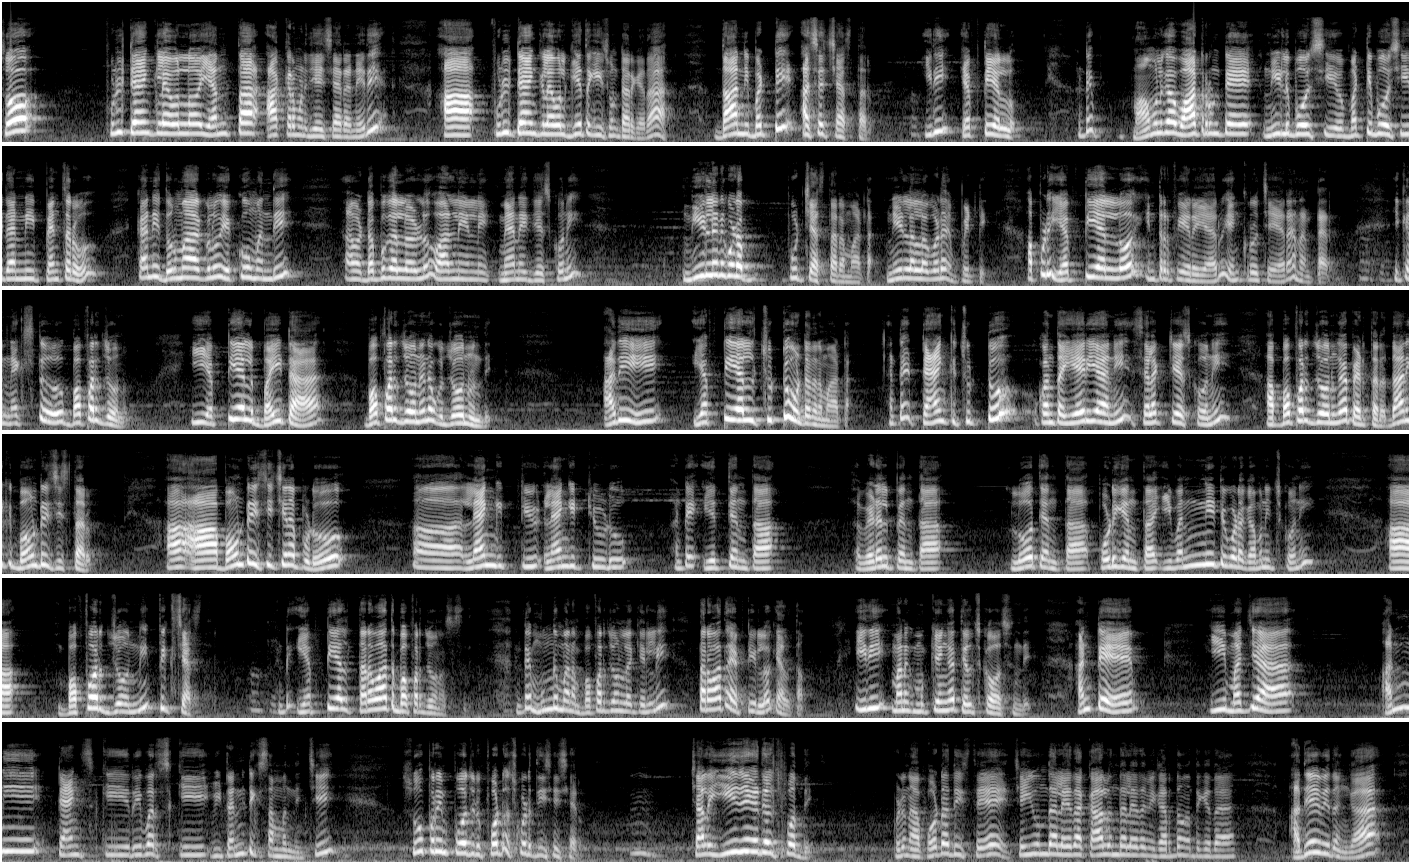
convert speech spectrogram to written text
సో ఫుల్ ట్యాంక్ లెవెల్లో ఎంత ఆక్రమణ చేశారనేది ఆ ఫుల్ ట్యాంక్ లెవెల్ గీత గీసుంటారు కదా దాన్ని బట్టి అసెస్ చేస్తారు. ఇది ఎఫ్టీఎల్లో. అంటే మామూలుగా వాటర్ ఉంటే నీళ్ళు పోసి మట్టి పోసి దాన్ని పెంచరు. కానీ దుర్మార్గులు ఎక్కువ మంది డబ్బు గల్లోళ్ళు వాళ్ళని మేనేజ్ చేసుకొని నీళ్ళని కూడా పూర్తి చేస్తారన్నమాట. నీళ్ళల్లో కూడా పెట్టి. అప్పుడు ఎఫ్టీఎల్లో ఇంటర్ఫియర్ అయ్యారు ఎంక్రోచ్ అయ్యారు అని అంటారు. ఇక నెక్స్ట్ బఫర్ జోన్. ఈ ఎఫ్టీఎల్ బయట బఫర్ జోన్ అని ఒక జోన్ ఉంది. అది ఎఫ్టీఎల్ చుట్టూ ఉంటుందన్నమాట. అంటే ట్యాంక్ చుట్టూ కొంత ఏరియాని సెలెక్ట్ చేసుకొని ఆ బఫర్ జోన్గా పెడతారు. దానికి బౌండరీస్ ఇస్తారు. ఆ- బౌండరీస్ ఇచ్చినప్పుడు లాంగిట్యూ లాంగిట్యూడు అంటే ఎత్తెంత వెడల్పెంత లోతెంత పొడిగెంత ఇవన్నిటి కూడా గమనించుకొని ఆ బఫర్ జోన్ని ఫిక్స్ చేస్తారు. అంటే ఎఫ్టీఎల్ తర్వాత బఫర్ జోన్ వస్తుంది. అంటే ముందు మనం బఫర్ జోన్లోకి వెళ్ళి తర్వాత ఎఫ్టీఎల్లోకి వెళ్తాం. ఇది మనకు ముఖ్యంగా తెలుసుకోవాల్సింది. అంటే ఈ మధ్య అన్ని ట్యాంక్స్కి రివర్స్కి వీటన్నిటికి సంబంధించి సూపర్ ఇంపోజ్డ్ ఫొటోస్ కూడా తీసేశారు. చాలా ఈజీగా తెలిసిపోద్ది. ఇప్పుడు నా ఫోటో తీస్తే చెయ్యి ఉందా లేదా కాలు ఉందా లేదా మీకు అర్థం అవుతుంది కదా అదేవిధంగా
